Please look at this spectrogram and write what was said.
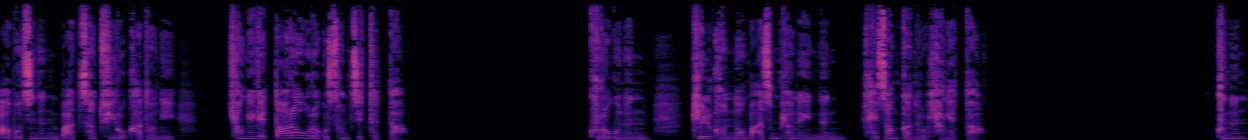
아버지는 마차 뒤로 가더니 형에게 따라오라고 손짓했다. 그러고는 길 건너 맞은편에 있는 대장간으로 향했다. 그는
